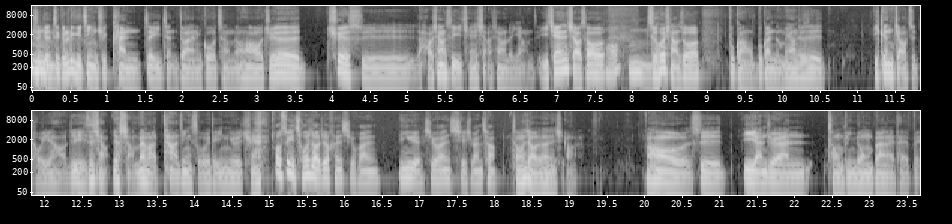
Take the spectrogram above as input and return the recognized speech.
这个嗯这个滤镜去看这一整段过程的话，我觉得确实好像是以前想象的样子。以前小时候只会想说，不管我不管怎么样，就是一根脚趾头也好，就也是想要想办法踏进所谓的音乐圈。哦，所以你从小就很喜欢音乐，喜欢写，喜欢唱。从小就很喜欢，然后是毅然决然从屏东搬来台北。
